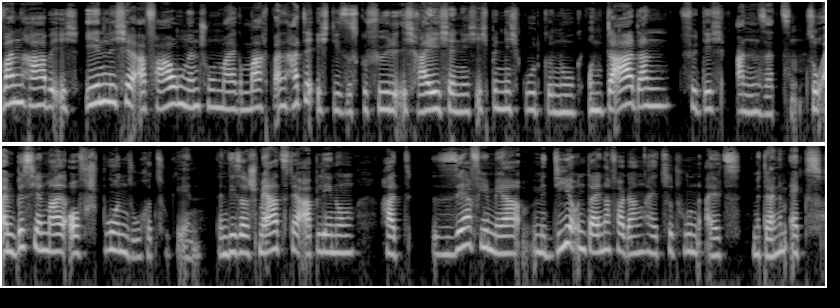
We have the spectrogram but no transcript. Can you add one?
Wann habe ich ähnliche Erfahrungen schon mal gemacht? Wann hatte ich dieses Gefühl, ich reiche nicht, ich bin nicht gut genug? Und da dann für dich ansetzen. So ein bisschen mal auf Spurensuche zu gehen. Denn dieser Schmerz der Ablehnung hat sehr viel mehr mit dir und deiner Vergangenheit zu tun als mit deinem Ex.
